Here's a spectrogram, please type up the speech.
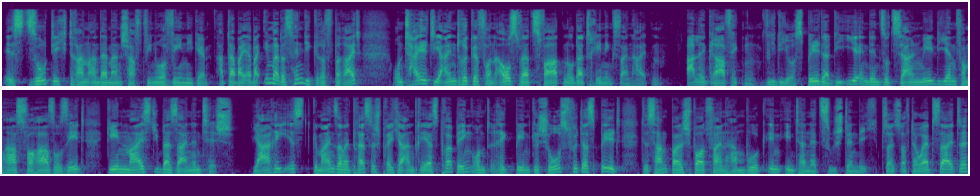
ist so dicht dran an der Mannschaft wie nur wenige, hat dabei aber immer das Handy griffbereit und teilt die Eindrücke von Auswärtsfahrten oder Trainingseinheiten. Alle Grafiken, Videos, Bilder, die ihr in den sozialen Medien vom HSVH so seht, gehen meist über seinen Tisch. Jari ist gemeinsam mit Pressesprecher Andreas Pröpping und Rick Behnke Schoß für das Bild des Handballsportverein Hamburg im Internet zuständig, sei es auf der Webseite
